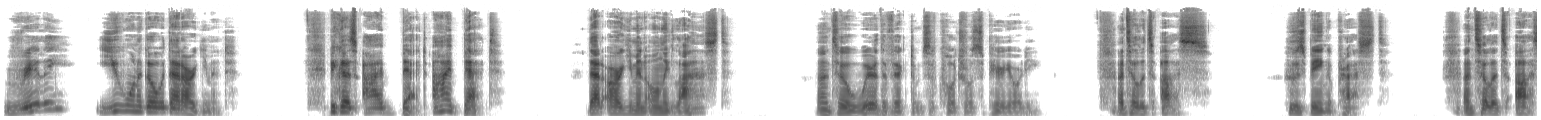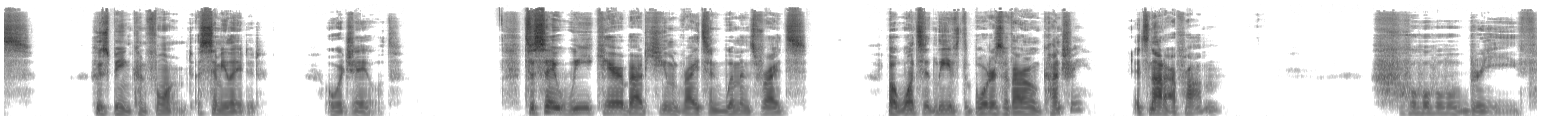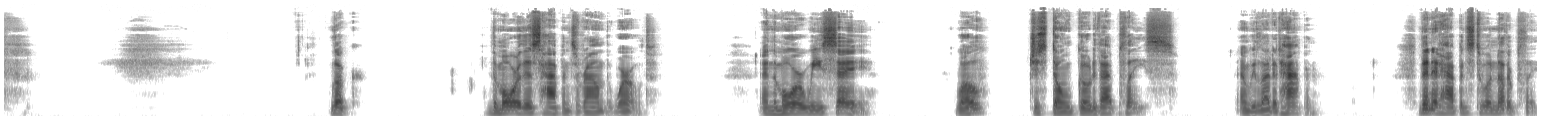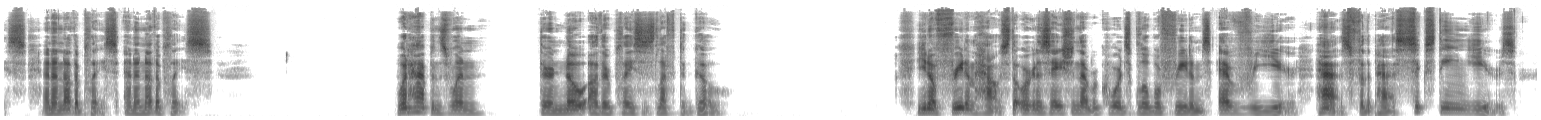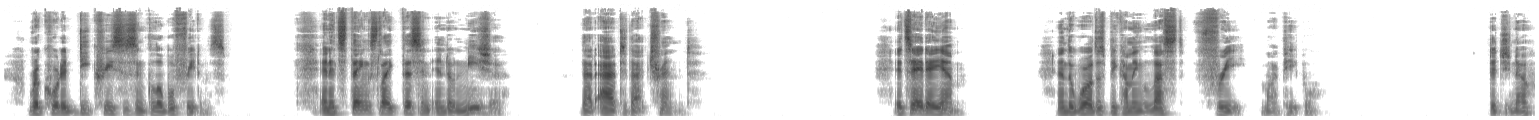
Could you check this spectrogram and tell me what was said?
Really? You want to go with that argument? Because I bet, I bet that argument only lasts until we're the victims of cultural superiority, until it's us who's being oppressed, until it's us who's being conformed, assimilated, or jailed. To say we care about human rights and women's rights, but once it leaves the borders of our own country, it's not our problem? Breathe. Look, the more this happens around the world. And the more we say, well, just don't go to that place. And we let it happen. Then it happens to another place, and another place, and another place. What happens when there are no other places left to go? You know, Freedom House, the organization that records global freedoms every year, has, for the past 16 years, recorded decreases in global freedoms. And it's things like this in Indonesia that add to that trend. It's 8 a.m., and the world is becoming less free, my people. Did you know?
